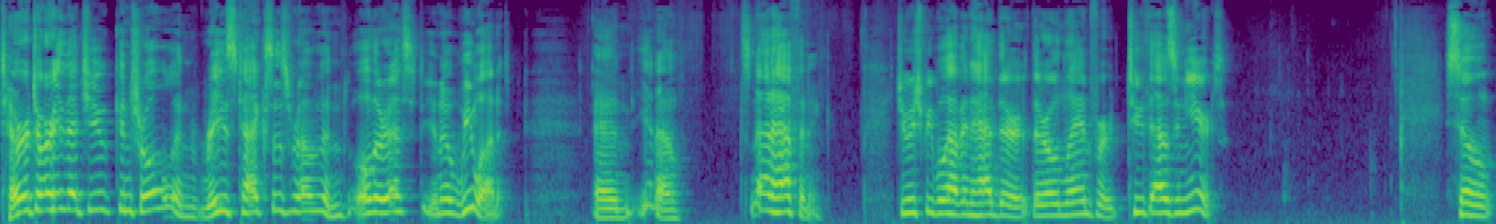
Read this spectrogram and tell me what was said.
territory that you control and raise taxes from and all the rest? You know, we want it. And, you know, it's not happening. Jewish people haven't had their, their own land for 2,000 years. So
